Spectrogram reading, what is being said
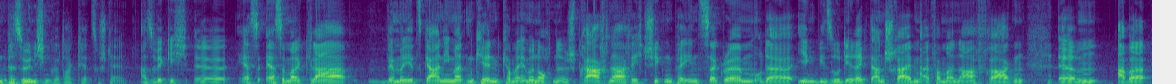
einen persönlichen Kontakt herzustellen. Also wirklich, äh, erst, erst einmal klar, wenn man jetzt gar niemanden kennt, kann man immer noch eine Sprachnachricht schicken per Instagram oder irgendwie so direkt anschreiben, einfach mal nachfragen. Ähm, aber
